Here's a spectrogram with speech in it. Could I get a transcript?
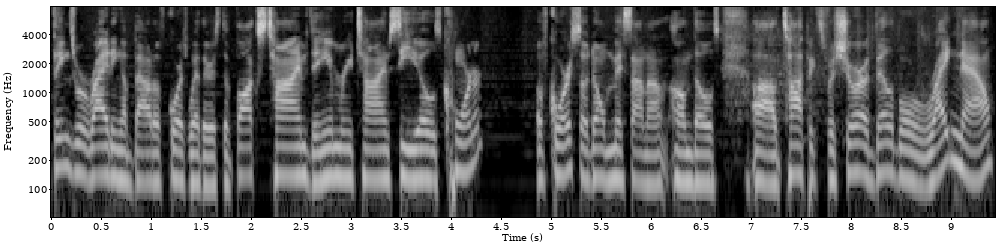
things we're writing about, of course, whether it's the Fox Times, the Emory Times, CEO's Corner of course. So don't miss out on, on those uh, topics for sure. Available right now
